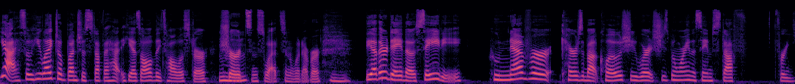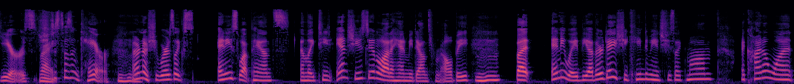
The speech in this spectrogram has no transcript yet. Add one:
Yeah, so he liked a bunch of stuff. He has all these Hollister Mm-hmm. shirts and sweats and whatever. The other day, though, Sadie, who never cares about clothes, she wears. She's been wearing the same stuff for years. Right. Mm-hmm. She just doesn't care. I don't know. She wears like any sweatpants and like t. And she used to get a lot of hand me downs from Elby. Mm-hmm. But anyway, the other day she came to me and she's like, "Mom, I kind of want."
